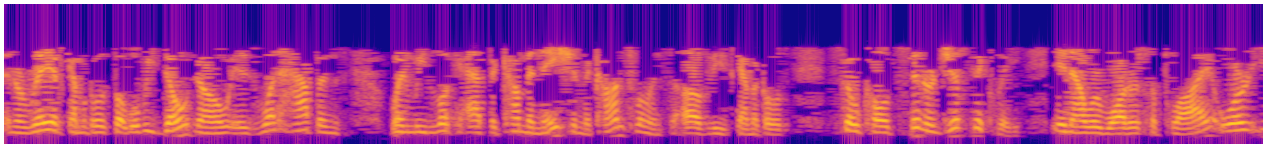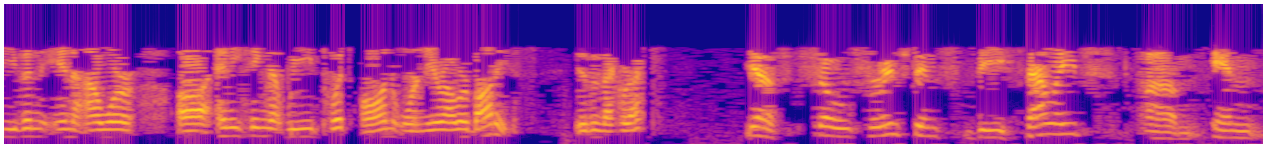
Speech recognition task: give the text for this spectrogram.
an array of chemicals. But what we don't know is what happens when we look at the combination, the confluence of these chemicals, so-called synergistically in our water supply or even in our uh, anything that we put on or near our bodies. Isn't that correct? Yes. So, for instance, the phthalates um, in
